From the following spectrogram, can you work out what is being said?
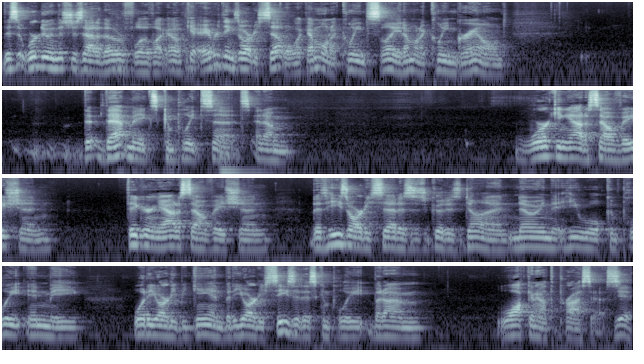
This we're doing this just out of the overflow of like, okay, everything's already settled. Like I'm on a clean slate. I'm on a clean ground. That that makes complete sense, and I'm working out a salvation, figuring out a salvation that he's already said is as good as done, knowing that he will complete in me what he already began, but he already sees it as complete, but I'm walking out the process. Yeah,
